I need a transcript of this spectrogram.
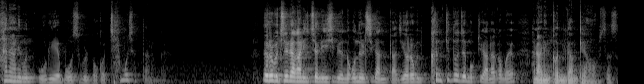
하나님은 우리의 모습을 보고 참으셨다는 거예요. 여러분 지나간 2020년 오늘 시간까지 여러분 큰 기도 제목 중에 하나가 뭐예요? 하나님 건강케 하옵소서.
